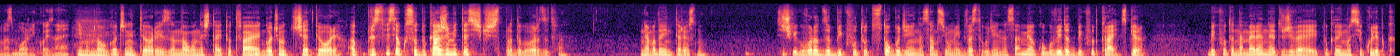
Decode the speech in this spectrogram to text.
възможни, кой знае. Има много готини теории за много неща и то това е готино, че е теория. Ако представи се, ако се докажем и те всички ще спрат да говорят за това. Няма да е интересно. Всички говорят за Бигфут от 100 години насам, сигурно и 200 години насам, и ако го видят Бигфут, край, спира. Бигфут е намерен, ето живее и тук има си колипка.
